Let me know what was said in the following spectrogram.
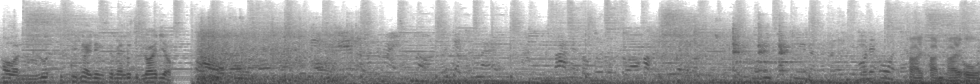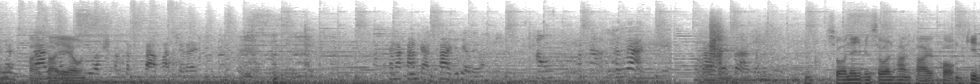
เอาวันรุดอีกหน่อยหนึ่งใช่ไหมรุดอีกร้อยเดียวขายขันานขายโอขายสายแอล นนี้จะเป็นโซนห้างขายของกิน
